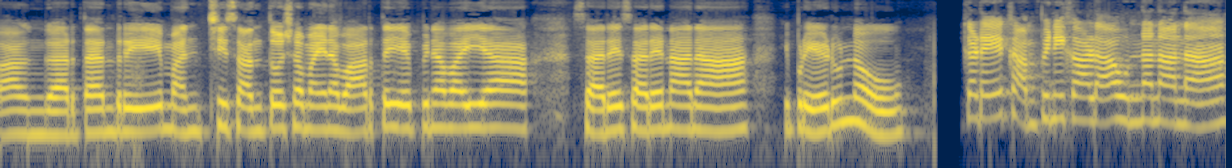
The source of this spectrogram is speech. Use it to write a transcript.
బంగారు తండ్రి మంచి సంతోషమైన వార్త చెప్పినవయ్యా. సరే సరే నానా ఇప్పుడు ఏడున్నావు? ఇక్కడే కంపెనీ కాడ ఉన్న నాన్న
